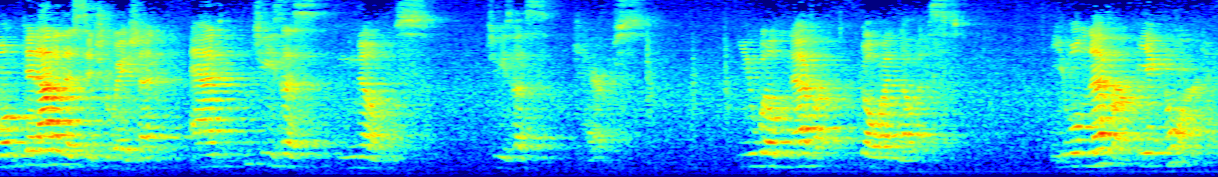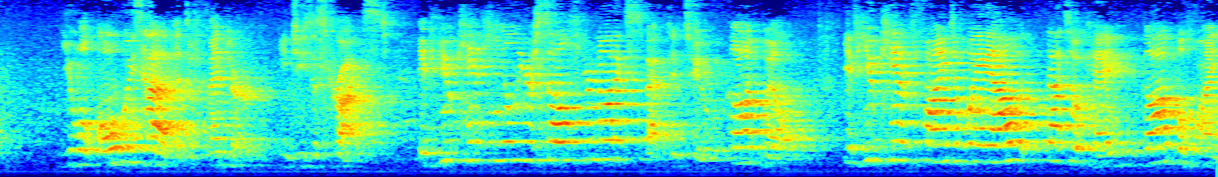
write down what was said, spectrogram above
won't get out of this situation. And Jesus knows. Jesus cares. You will never go unnoticed. You will never be ignored. You will always have a defender in Jesus Christ. If you can't heal yourself, you're not expected to. God will. If you can't find a way out, that's okay. God will find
